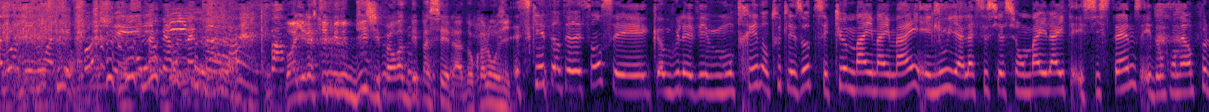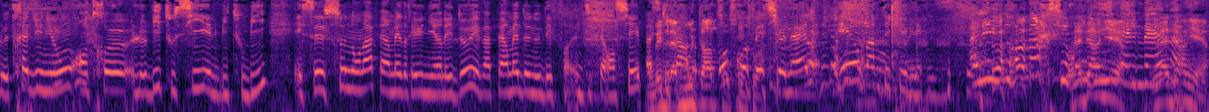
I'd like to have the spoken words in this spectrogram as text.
avoir des noms assez proches et on peut faire le même nom. Bon, il reste une minute dix, j'ai pas le droit de dépasser là, donc allons-y. Ce qui est intéressant, c'est, comme vous l'avez montré, dans toutes les autres, c'est que My, My, My. Et nous, il y a l'association My Light et Systems. Et donc, on est un peu le trait d'union entre le B2C et le B2B. Et ce, ce nom-là permet de réunir les deux et va permettre de nous différencier parce qu'il parle aux professionnels et aux particuliers. Allez, une remarque sur La dernière, elle-même. la dernière.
